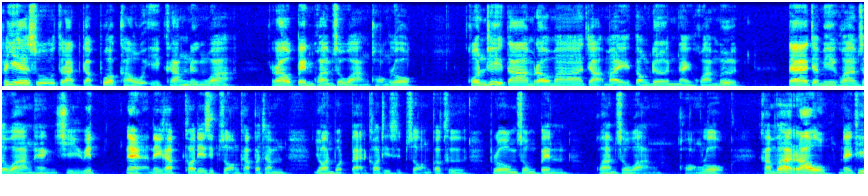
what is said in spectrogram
พระเยซูตรัสกับพวกเขาอีกครั้งหนึ่งว่า เราเป็นความสว่างของโลก คนที่ตามเรามาจะไม่ต้องเดินในความมืด แต่จะมีความสว่างแห่งชีวิตนี่นี่ครับข้อที่ 12 ครับพระธรรมยอห์นบท 8 ข้อที่ 12 ก็คือ พระองค์ทรงเป็นความสว่างของโลกคำว่าเราในที่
